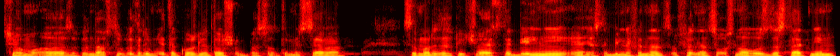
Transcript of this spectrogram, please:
цьому законодавстві потрібні також для того, щоб посилити місцеве самоврядування, включає стабільні, е, стабільну фінанс, фінансову основу з достатнім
